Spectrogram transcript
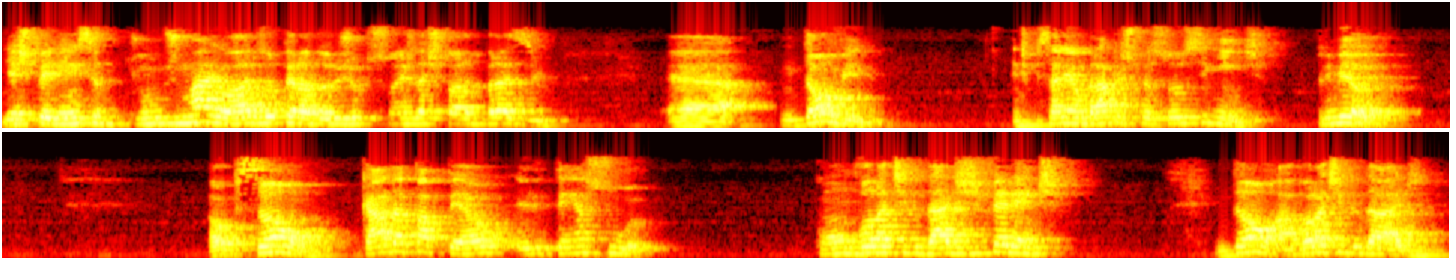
e a experiência de um dos maiores operadores de opções da história do Brasil. É, então, Vini, a gente precisa lembrar para as pessoas o seguinte: primeiro, a opção, cada papel ele tem a sua com volatilidades diferentes. Então, a volatilidade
